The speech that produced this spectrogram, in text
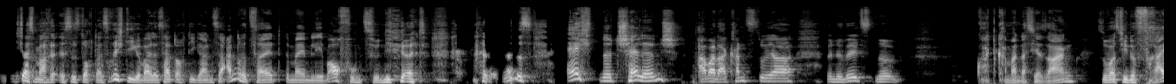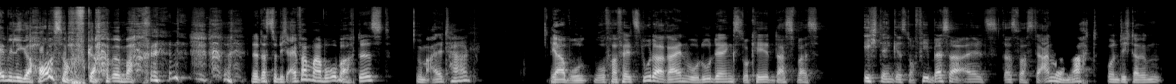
wenn ich das mache, ist es doch das Richtige, weil es hat doch die ganze andere Zeit in meinem Leben auch funktioniert. Das ist echt eine Challenge, aber da kannst du ja, wenn du willst, eine Gott, kann man das hier sagen? Sowas wie eine freiwillige Hausaufgabe machen. Dass du dich einfach mal beobachtest im Alltag. Ja, wo, wo verfällst du da rein, wo du denkst, okay, das, was ich denke, ist doch viel besser als das, was der andere macht und dich darin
